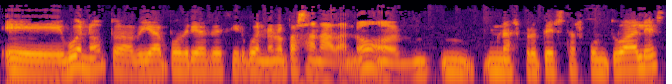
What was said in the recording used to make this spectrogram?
eh, bueno, todavía podrías decir, bueno, no pasa nada, ¿no? Mm, Unas protestas puntuales,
